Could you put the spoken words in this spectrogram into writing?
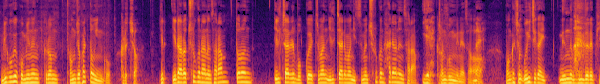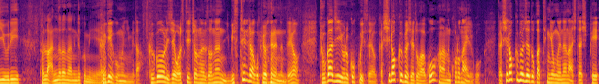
미국의 고민은 그럼 경제 활동 인구, 그렇죠. 일, 일하러 출근하는 사람 또는 일자리를 못 구했지만 일자리만 있으면 출근하려는 사람, 예, 전. 국민에서 네. 뭔가 좀 의지가 있- 있는 분들의 비율이 별로 안 늘어나는 게 고민이에요. 그게 고민입니다. 그걸 이제 월스트리트저널에서는 미스테리라고 표현을 했는데요. 두 가지 이유를 꼽고 있어요. 그러니까 실업급여 제도하고 하나는 코로나19. 그러니까 실업급여 제도 같은 경우에는 아시다시피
